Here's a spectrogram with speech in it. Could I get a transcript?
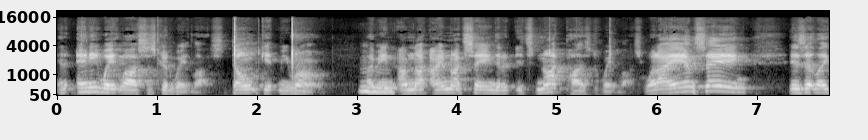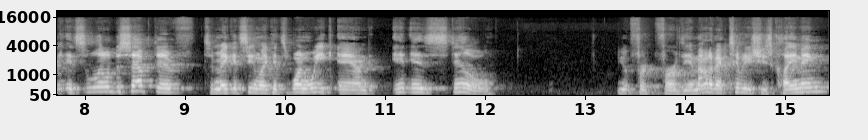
And any weight loss is good weight loss. Don't get me wrong. Mm-hmm. i mean mm-hmm. i'm not i'm not saying that it's not positive weight loss. What i am saying is that like it's a little deceptive to make it seem like it's one week and it is still for for the amount of activity she's claiming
